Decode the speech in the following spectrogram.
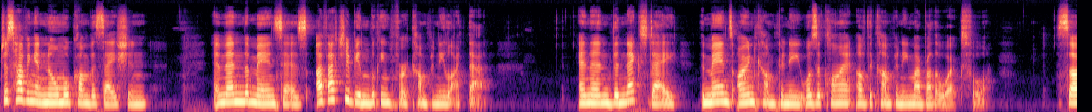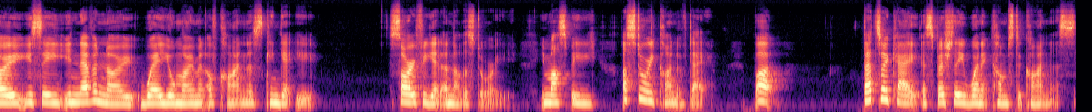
Just having a normal conversation and then the man says, I've actually been looking for a company like that. And then the next day, the man's own company was a client of the company my brother works for. So you see, you never know where your moment of kindness can get you. Sorry for yet another story. It must be a story kind of day. But that's okay, especially when it comes to kindness.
